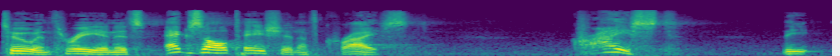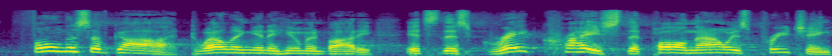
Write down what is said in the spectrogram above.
2 and 3 in its exaltation of Christ. Christ, the fullness of God dwelling in a human body. It's this great Christ that Paul now is preaching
